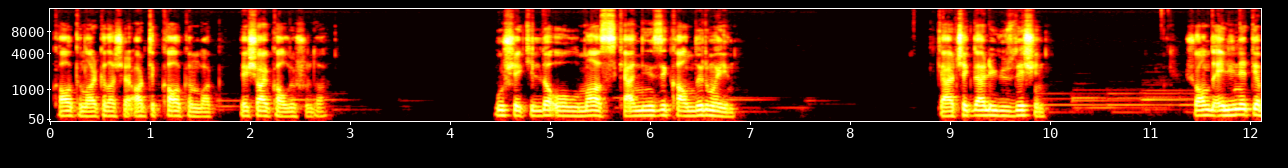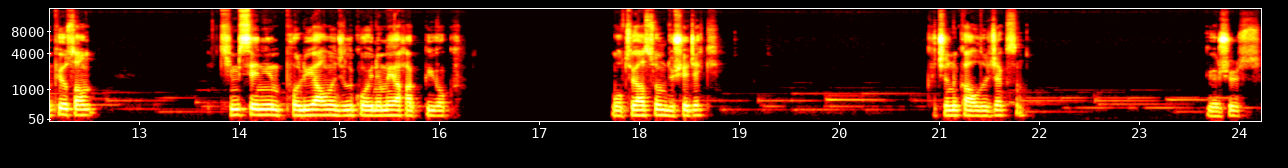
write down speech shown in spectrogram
Kalkın arkadaşlar artık kalkın bak. 5 ay kaldı şurada. Bu şekilde olmaz. Kendinizi kandırmayın. Gerçeklerle yüzleşin. Şu anda 50 net yapıyorsan kimsenin polyanlacılık oynamaya hakkı yok. Motivasyon düşecek. Kıçını kaldıracaksın. Görüşürüz.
